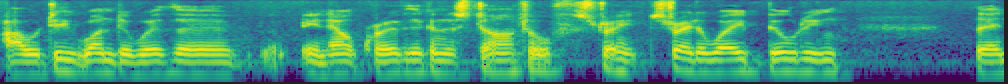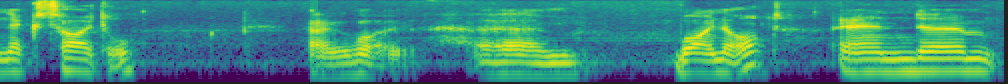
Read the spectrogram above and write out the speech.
I do wonder whether in Elk Grove they're going to start off straight straight away building their next title. Um, why not? And um,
